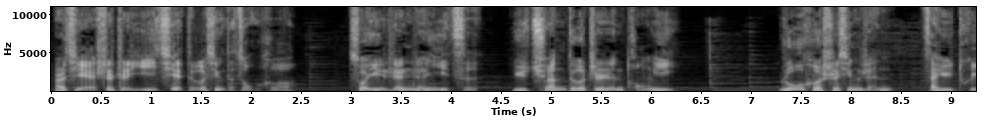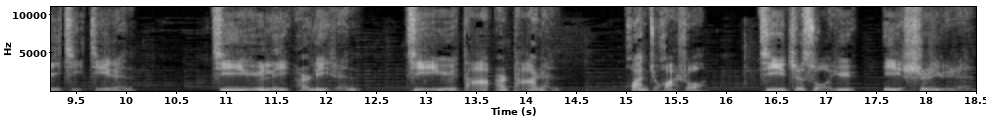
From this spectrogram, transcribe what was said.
而且是指一切德性的总和。所以“仁人”一词与全德之人同意。如何实行仁，在于推己及人。己欲立而立人，己欲达而达人。换句话说，己之所欲，亦施于人。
